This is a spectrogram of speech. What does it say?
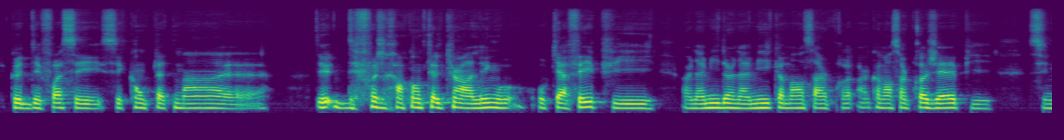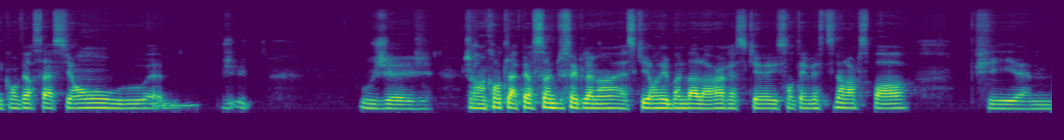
écoute, des fois, c'est, c'est complètement des, fois, je rencontre quelqu'un en ligne au, café, puis un ami d'un ami commence un, commence un projet, puis c'est une conversation où, euh, je, je, rencontre la personne tout simplement. Est-ce qu'ils ont les bonnes valeurs? Est-ce qu'ils sont investis dans leur sport? Puis, euh,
